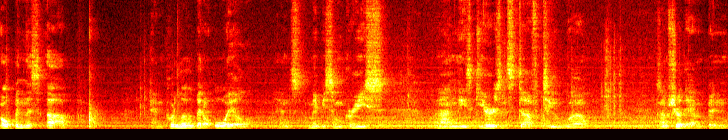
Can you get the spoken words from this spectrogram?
open this up and put a little bit of oil and maybe some grease on these gears and stuff to uh, because I'm sure they haven't been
